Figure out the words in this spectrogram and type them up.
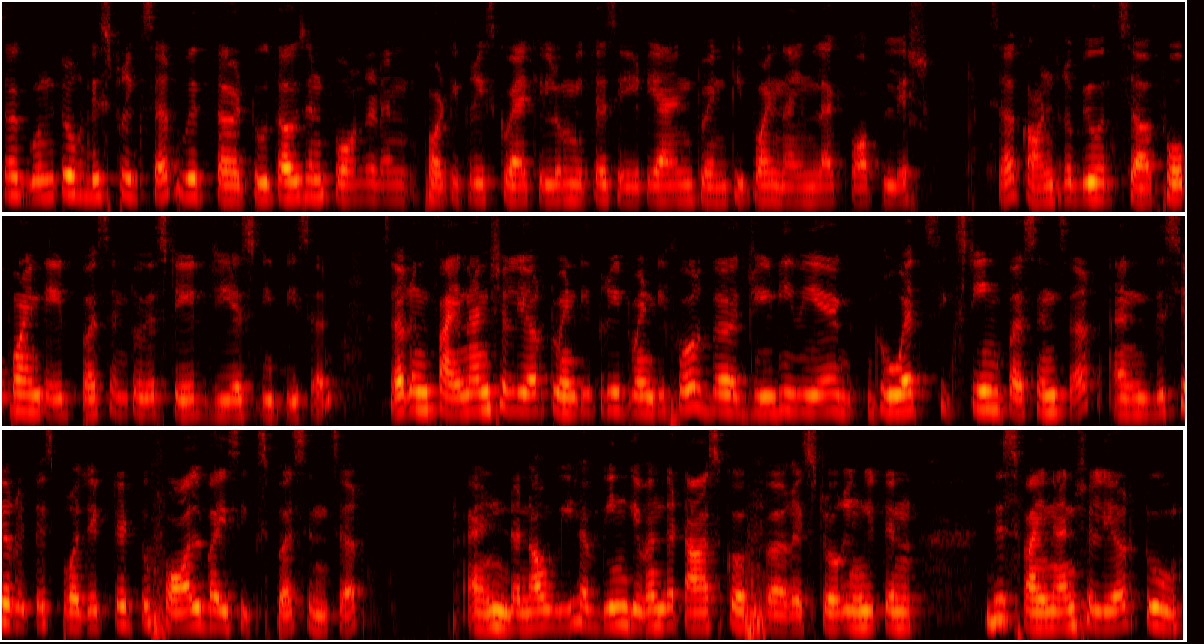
sir Guntur district sir with two thousand four hundred and forty three square kilometres area and twenty point nine lakh population sir, contributes uh, 4.8% to the state GSDP, sir. Sir, in financial year 23-24, the GDVA grew at 16%, sir, and this year it is projected to fall by 6%, sir. And now we have been given the task of uh, restoring it in this financial year to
